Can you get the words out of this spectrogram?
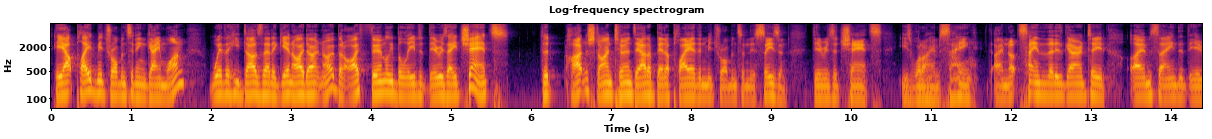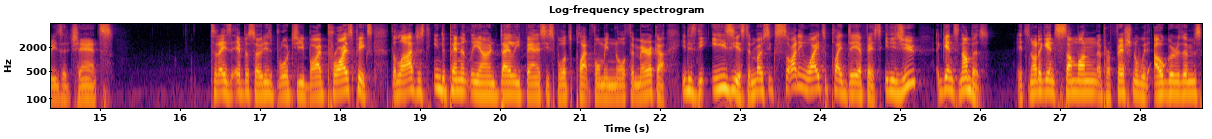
He outplayed Mitch Robinson in game one. Whether he does that again, I don't know. But I firmly believe that there is a chance that Hartenstein turns out a better player than Mitch Robinson this season. There is a chance, is what I am saying. I'm not saying that that is guaranteed. I am saying that there is a chance. Today's episode is brought to you by Prize Picks, the largest independently owned daily fantasy sports platform in North America. It is the easiest and most exciting way to play DFS. It is you against numbers. It's not against someone, a professional with algorithms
